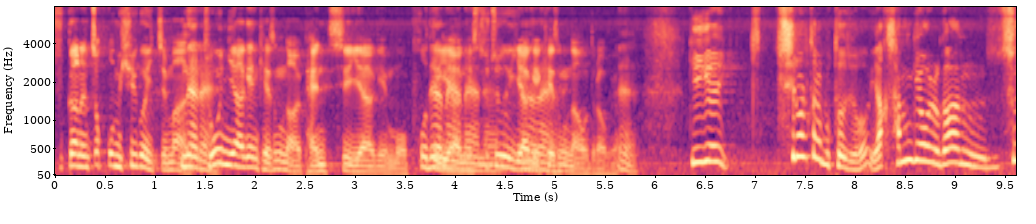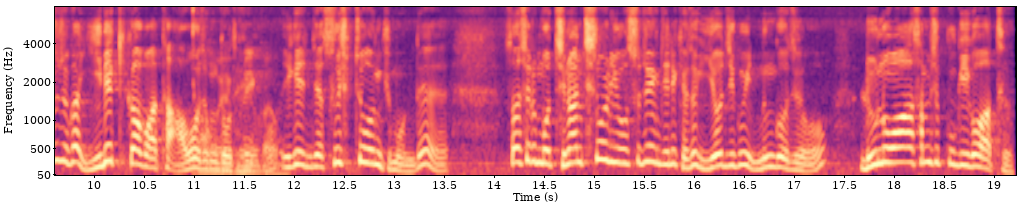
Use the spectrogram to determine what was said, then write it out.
주가는 조금 쉬고 있지만 네네. 좋은 이야기는 계속 나와요. 벤츠 이야기, 뭐 포드 네네네네. 이야기, 수주 이야기 네네. 계속 나오더라고요. 예. 이게 7월 달부터죠. 약 3개월간 수주가 200기가와트 아워 정도 예, 돼요. 그러니까요. 이게 이제 수십조 원 규모인데 사실은 뭐 지난 7월 이후 수주 행진이 계속 이어지고 있는 거죠. 르노아 39기가와트.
